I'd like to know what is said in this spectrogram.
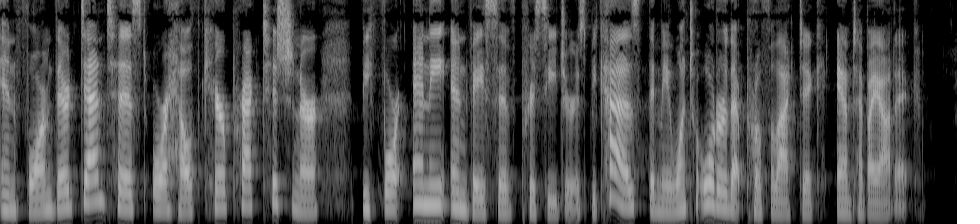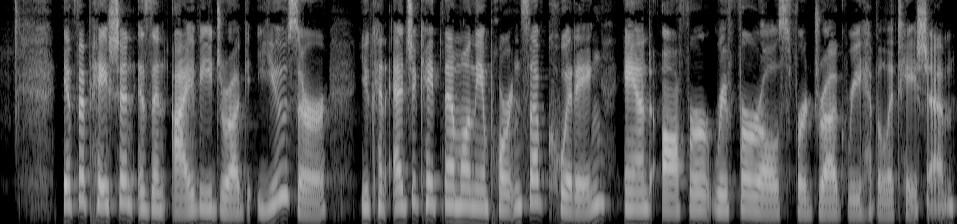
inform their dentist or healthcare practitioner before any invasive procedures because they may want to order that prophylactic antibiotic. If a patient is an IV drug user, you can educate them on the importance of quitting and offer referrals for drug rehabilitation.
